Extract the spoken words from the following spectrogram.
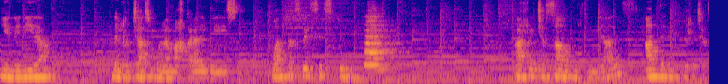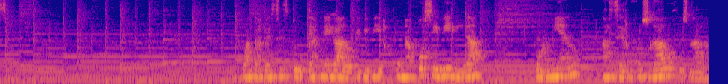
Y en la herida del rechazo con la máscara del huidizo, ¿cuántas veces tú has rechazado oportunidades antes de que te rechacen? ¿Cuántas veces tú te has negado de vivir una posibilidad por miedo a ser juzgado o juzgada?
